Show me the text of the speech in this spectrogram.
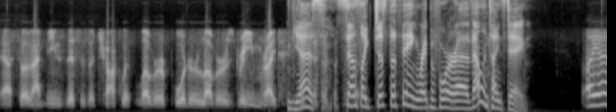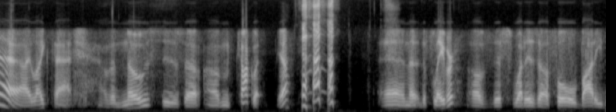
Yeah, so that means this is a chocolate lover, porter lover's dream, right? Yes. Sounds like just the thing right before uh, Valentine's Day. Oh, yeah, I like that. Uh, the nose is uh, um, chocolate, yeah? and the, the flavor of this, what is a full bodied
